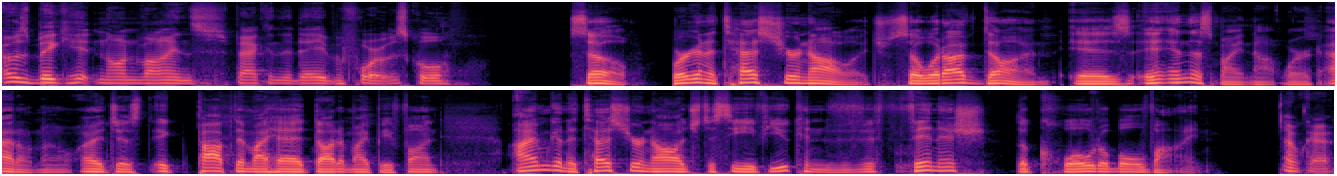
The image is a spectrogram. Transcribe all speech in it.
I was big hitting on vines back in the day before it was cool. So, we're going to test your knowledge. So, what I've done is, and this might not work. I don't know. I just, it popped in my head, thought it might be fun. I'm going to test your knowledge to see if you can v- finish the quotable Vine. Okay.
